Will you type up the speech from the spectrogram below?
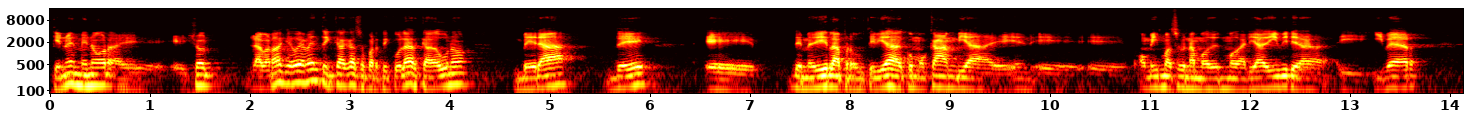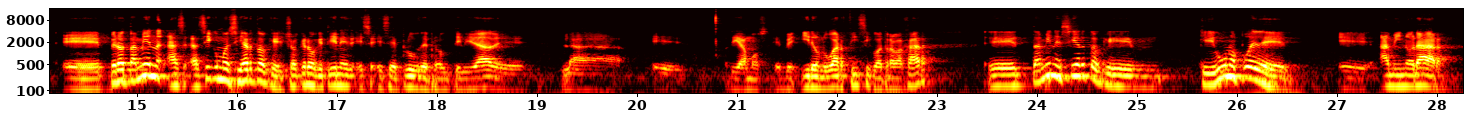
que no es menor. Yo, la verdad que obviamente en cada caso particular, cada uno verá de, de medir la productividad, cómo cambia, o mismo hacer una modalidad híbrida y, ver. pero también, así como es cierto que yo creo que tiene ese, plus de productividad de la, digamos, ir a un lugar físico a trabajar, también es cierto que, que uno puede eh, aminorar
